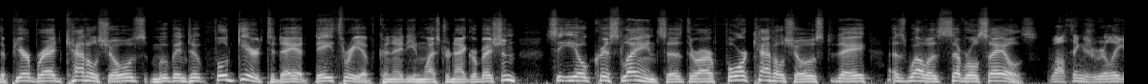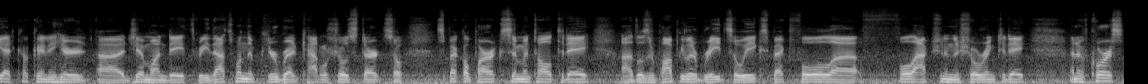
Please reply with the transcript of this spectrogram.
The purebred cattle shows move into full gear today at day three of Canadian Western Agribition. CEO Chris Lane says there are four cattle shows today, as well as several sales. Well, things really get cooking here, uh, Jim, on day three. That's when the purebred cattle shows start. So, Speckle Park, Simmental today, uh, those are popular breeds, so we expect full. Uh, full action in the show ring today. And of course,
